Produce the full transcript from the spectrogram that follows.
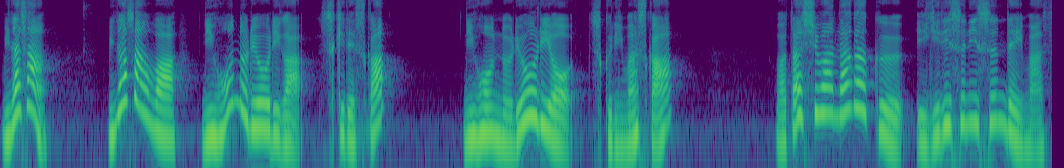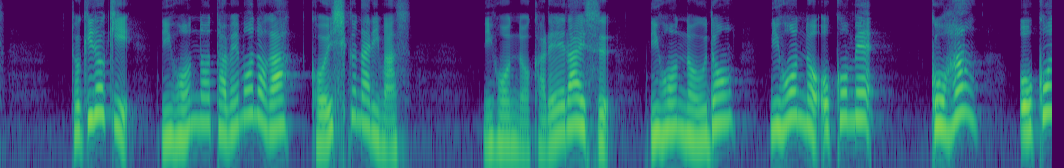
皆さん、皆さんは日本の料理が好きですか？日本の料理を作りますか？私は長くイギリスに住んでいます。時々日本の食べ物が恋しくなります。日本のカレーライス、日本のうどん、日本のお米、ご飯、お好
